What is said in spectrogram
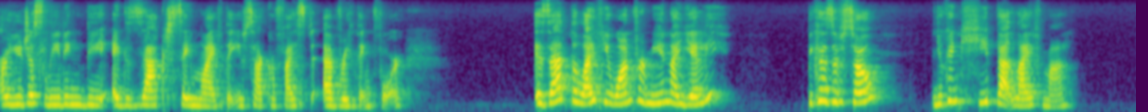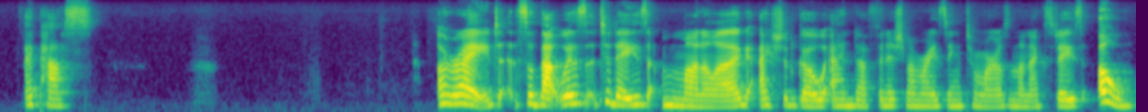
are you just leading the exact same life that you sacrificed everything for? Is that the life you want for me and Nayeli? Because if so, you can keep that life, Ma. I pass. All right, so that was today's monologue. I should go and uh, finish memorizing tomorrow's and the next days. Oh,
